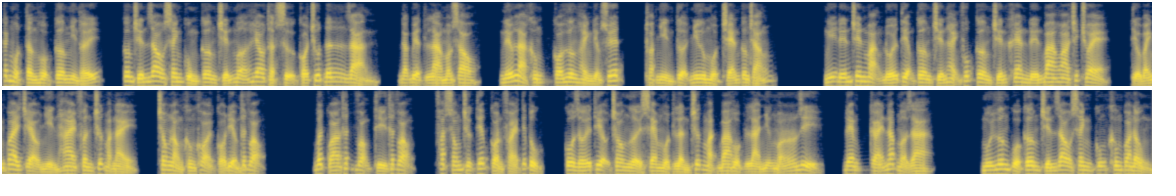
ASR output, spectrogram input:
cách một tầng hộp cơm nhìn thấy, cơm chiến rau xanh cùng cơm chiến mỡ heo thật sự có chút đơn giản, đặc biệt là món sau, nếu là không có hương hành điểm suyết, thoạt nhìn tựa như một chén cơm trắng. Nghĩ đến trên mạng đối tiệm cơm chiến hạnh phúc, cơm chiến khen đến ba hoa trích tròe tiểu bánh quay trèo nhìn hai phân trước mặt này, trong lòng không khỏi có điểm thất vọng. Bất quá thất vọng thì thất vọng, phát sóng trực tiếp còn phải tiếp tục, cô giới thiệu cho người xem một lần trước mặt ba hộp là những món gì, đem cái nắp mở ra. Mùi hương của cơm chiến rau xanh cũng không quan đồng,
